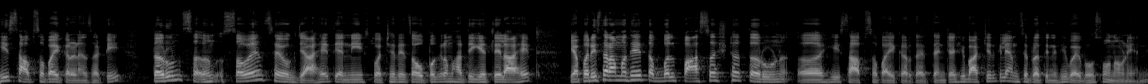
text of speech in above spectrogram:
ही साफसफाई करण्यासाठी तरुण स्वयंसेवक जे आहेत त्यांनी स्वच्छतेचा उपक्रम हाती घेतलेला आहे. या परिसरामध्ये तब्बल पासष्ट तरुण ही साफसफाई करतायत. त्यांच्याशी बातचीत केली आमचे प्रतिनिधी वैभव सोनवणे यांनी.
